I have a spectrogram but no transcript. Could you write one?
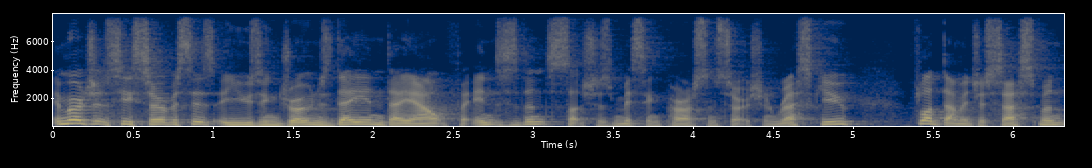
Emergency services are using drones day in, day out for incidents such as missing person search and rescue, flood damage assessment,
